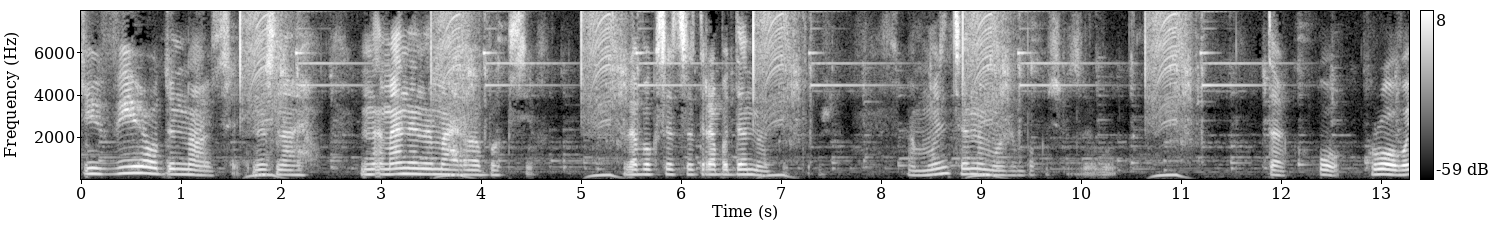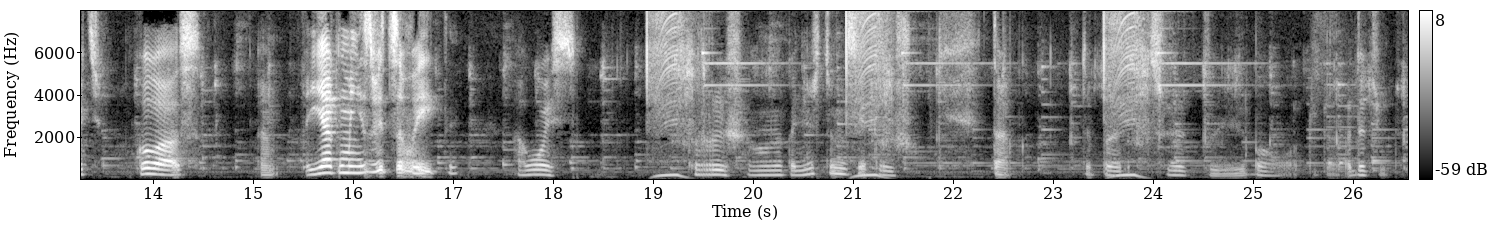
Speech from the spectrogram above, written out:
ТВ 11. Не знаю. На мене нема робоксів. Робокси це треба донатити. А ми це не можемо поки що зробити. Так, о, кровать. Клас. Ем, Як мені звідси вийти? А ось криша. Ну, наконец-то у нас є криша. Так, тепер цвіти багато. Так, а де цвіти?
